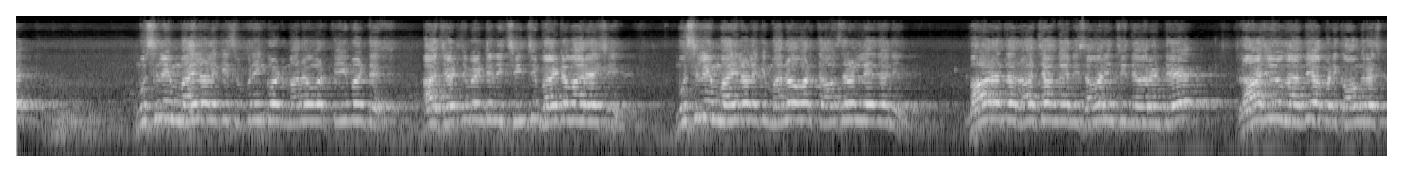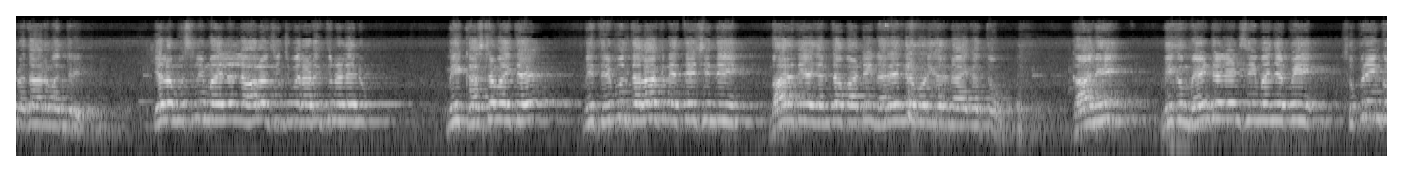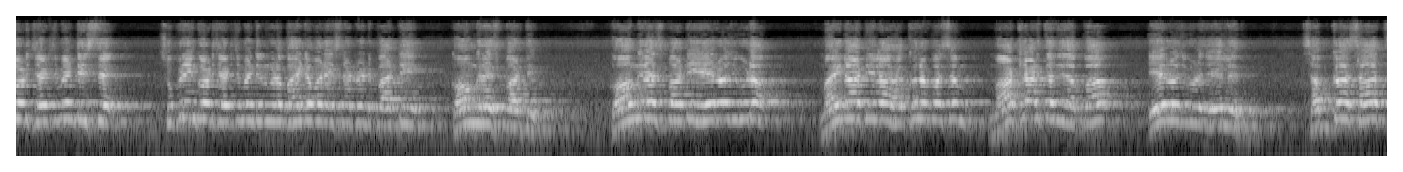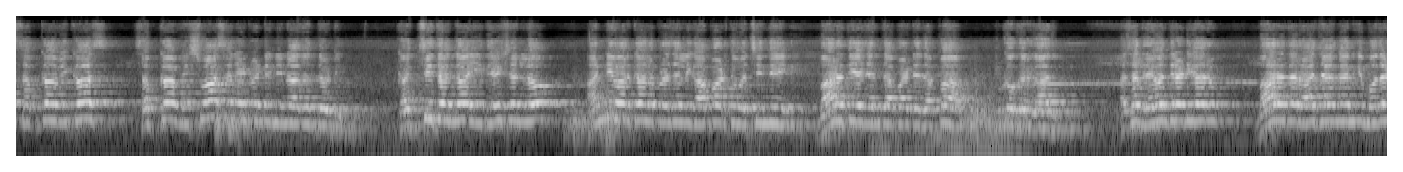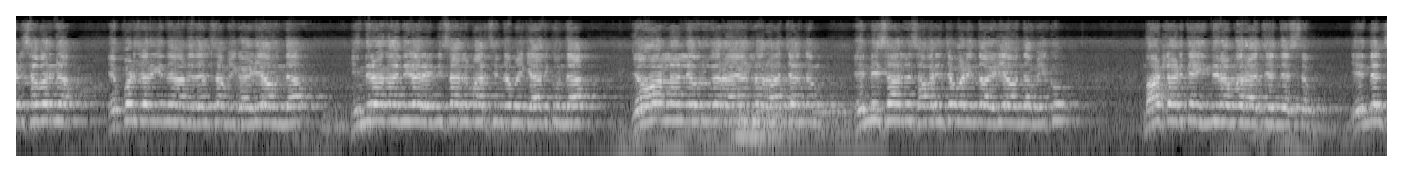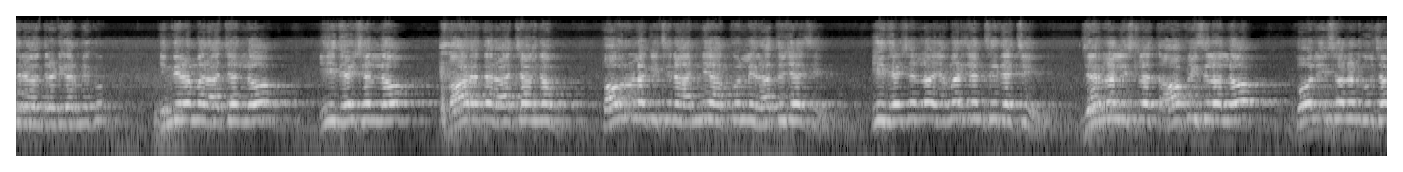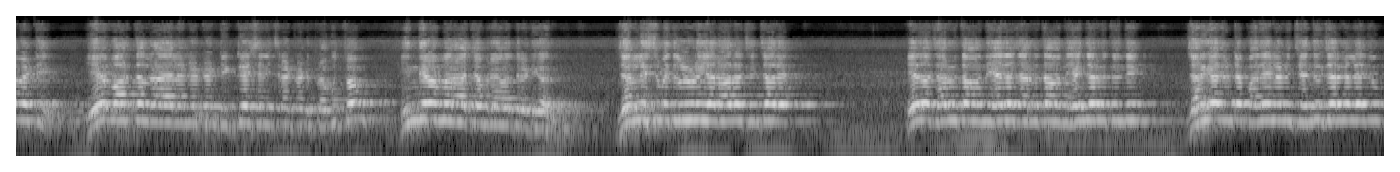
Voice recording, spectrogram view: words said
ముస్లిం మహిళలకి సుప్రీంకోర్టు మనోవర్తి ఇవ్వమంటే ఆ జడ్జిమెంట్ని చించి బయట మారేసి ముస్లిం మహిళలకి మనోవర్తి అవసరం లేదని భారత రాజ్యాంగాన్ని సవరించింది ఎవరంటే రాజీవ్ గాంధీ అప్పటి కాంగ్రెస్ ప్రధానమంత్రి. ఇలా ముస్లిం మహిళల్ని ఆలోచించమని అడుగుతున్నా నేను. మీ కష్టమైతే మీ త్రిపుల్ తలాక్ ఎత్తేసింది భారతీయ జనతా పార్టీ నరేంద్ర మోడీ గారి నాయకత్వం. కానీ మీకు మెయింటెనెన్స్ ఇవ్వమని చెప్పి సుప్రీంకోర్టు జడ్జిమెంట్ ఇస్తే సుప్రీంకోర్టు జడ్జిమెంట్ని కూడా బయటపడేసినటువంటి party Congress party. Congress party ఏ రోజు కూడా మైనార్టీల హక్కుల కోసం మాట్లాడుతుంది తప్ప ఏ రోజు కూడా చేయలేదు. సబ్కా సాత్ సబ్కా వికాస్ సబ్కా విశ్వాస్ అనేటువంటి నినాదంతో ఖచ్చితంగా ఈ దేశంలో అన్ని వర్గాల ప్రజల్ని కాపాడుతూ వచ్చింది భారతీయ జనతా పార్టీ తప్ప ఇంకొకరు కాదు. అసలు రేవంత్ రెడ్డి గారు భారత రాజ్యాంగానికి మొదటి సవరణ ఎప్పుడు జరిగిందో అని తెలుసా? మీకు ఐడియా ఉందా? ఇందిరాగాంధీ గారు ఎన్నిసార్లు మార్చిందో మీకు యాదికుందా జవహర్ లాల్ నెహ్రూ గారు హయాంలో రాజ్యాంగం ఎన్నిసార్లు సవరించబడిందో ఐడియా ఉందా మీకు? మాట్లాడితే ఇందిరమ్మ రాజ్యం తెస్తాం ఏం తెలుసు రేవంత్ రెడ్డి గారు మీకు? ఇందిరమ్మ రాజ్యంలో ఈ దేశంలో భారత రాజ్యాంగం పౌరులకు ఇచ్చిన అన్ని హక్కుల్ని రద్దు చేసి ఈ దేశంలో ఎమర్జెన్సీ తెచ్చి జర్నలిస్టుల ఆఫీసులలో పోలీసు వాళ్ళని కూర్చోబెట్టి ఏ వార్తలు రాయాలనేటువంటి డిక్టేషన్ ఇచ్చినటువంటి ప్రభుత్వం ఇందిరమ్మ రాజ్యం రేవంత్ రెడ్డి గారు. జర్నలిస్ట్ మిత్రులు కూడా ఇలా ఆలోచించాలి. ఏదో జరుగుతూ ఉంది ఏదో జరుగుతూ ఉంది ఏం జరుగుతుంది? జరిగేది ఉంటే పదేళ్ళ నుంచి ఎందుకు జరగలేదు?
